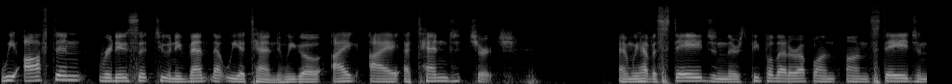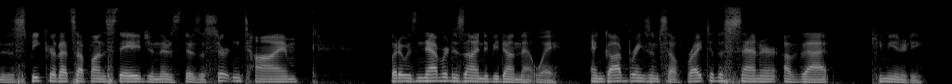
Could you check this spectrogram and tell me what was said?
We often reduce it to an event that we attend, and we go, I, I attend church. And we have a stage, and there's people that are up on, on stage, and there's a speaker that's up on stage, and there's, there's a certain time. But it was never designed to be done that way. And God brings himself right to the center of that community.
